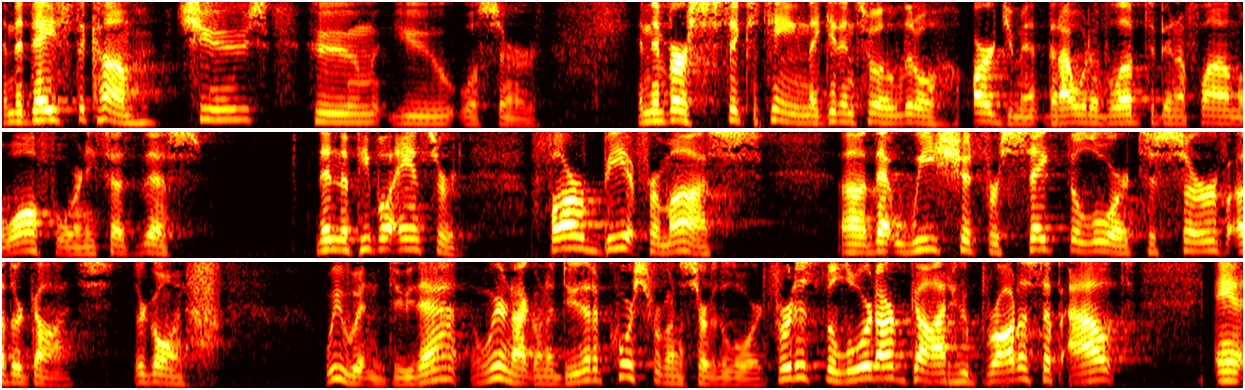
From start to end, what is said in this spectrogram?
In the days to come, choose whom you will serve. And then, verse 16, they get into a little argument that I would have loved to have been a fly on the wall for. And he says this Then the people answered, Far be it from us uh, that we should forsake the Lord to serve other gods. They're going, we wouldn't do that. We're not going to do that. Of course, we're going to serve the Lord. For it is the Lord our God who brought us up out, and,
